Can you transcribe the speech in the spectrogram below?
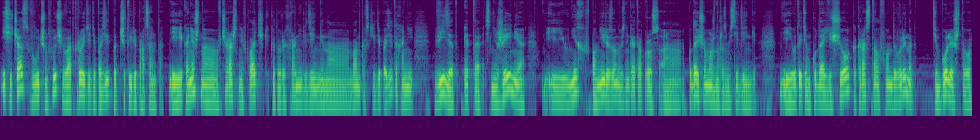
И сейчас, в лучшем случае, вы откроете депозит под 4%. И, конечно, вчерашние вкладчики, которые хранили деньги на банковских депозитах, они видят это снижение, и у них вполне резонно возникает вопрос, а куда еще можно разместить деньги? И вот этим куда еще как раз стал фондовый рынок, тем более, что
